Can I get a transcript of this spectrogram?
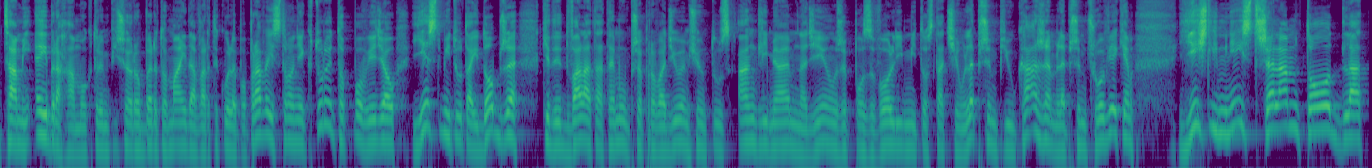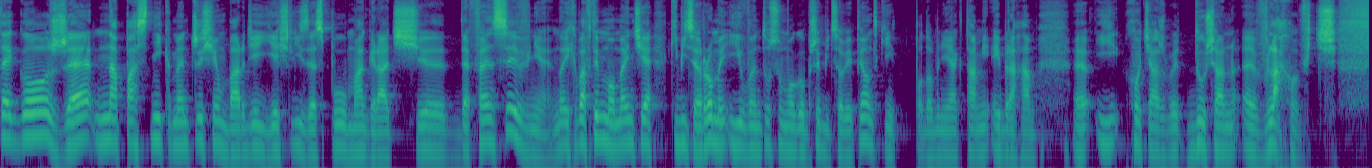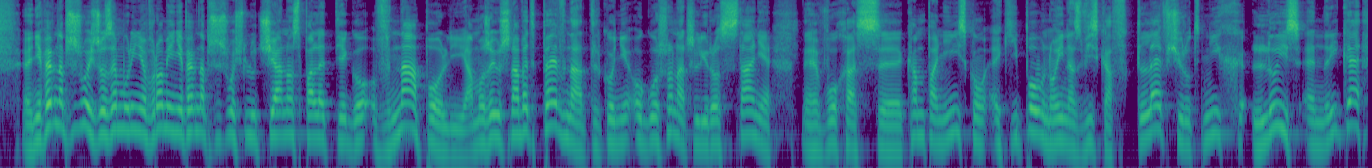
Sami Abraham, o którym pisze Roberto Majda w artykule po prawej stronie, który to powiedział: Jest mi tutaj dobrze. Kiedy dwa lata temu przeprowadziłem się tu z Anglii, miałem nadzieję, że pozwoli mi to stać się lepszym piłkarzem, lepszym człowiekiem. Jeśli mniej strzelam, to dlatego, że napastnik męczy się bardziej, jeśli zespół ma grać e, defensywnie. No i chyba w tym momencie kibice Romy i Juventusu mogą przybić sobie piątki, podobnie jak Tami Abraham e, i chociażby Duszan Wlachowicz. E, niepewna przyszłość Jose Mourinho w Romie, niepewna przyszłość Luciano Spallettiego w Napoli, a może już nawet pewna, tylko nie ogłoszona, czyli rozstanie e, Włocha z kampanijską ekipą, no i nazwiska w tle, wśród nich Luis Enrique,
